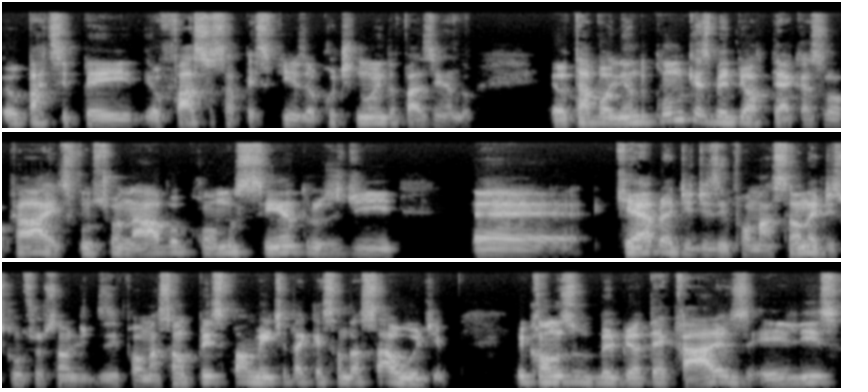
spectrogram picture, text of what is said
eu participei, eu faço essa pesquisa, eu continuo ainda fazendo, eu estava olhando como que as bibliotecas locais funcionavam como centros de é, quebra de desinformação, né, desconstrução de desinformação, principalmente da questão da saúde. E como os bibliotecários, eles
